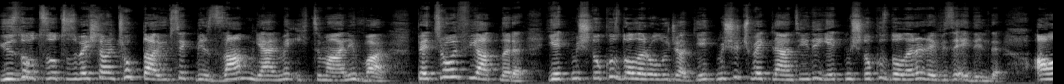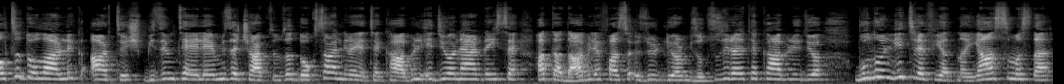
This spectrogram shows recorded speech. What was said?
%30-35'ten çok daha yüksek bir zam gelme ihtimali var. Petrol fiyatları 79 dolar olacak. 73 beklentiydi. 79 dolara revize edildi. 6 dolarlık artış bizim TL'mize çarptığımızda 90 liraya tekabül ediyor neredeyse. Hatta daha bile fazla özür diliyorum 130 liraya tekabül ediyor. Bunun litre fiyatına yansıması da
